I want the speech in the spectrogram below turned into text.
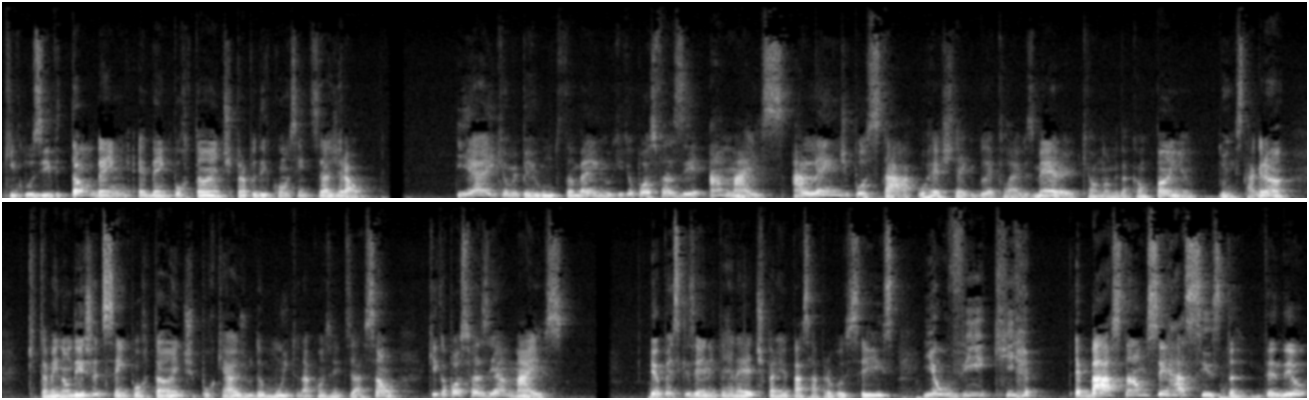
que inclusive também é bem importante para poder conscientizar geral. E é aí que eu me pergunto também o que, que eu posso fazer a mais. Além de postar o hashtag Black Lives Matter, que é o nome da campanha do Instagram, que também não deixa de ser importante porque ajuda muito na conscientização, que, que eu posso fazer a mais? Eu pesquisei na internet para repassar para vocês e eu vi que é basta não ser racista, entendeu?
